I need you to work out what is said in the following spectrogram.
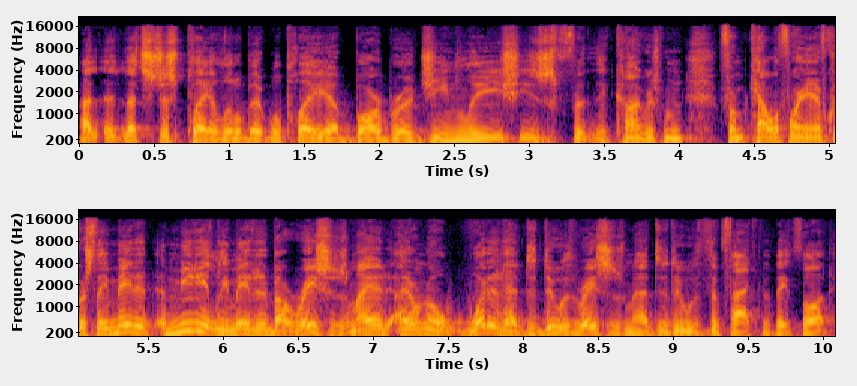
Uh, let's just play a little bit. We'll play uh, Barbara Jean Lee. She's the congressman from California. And of course, they made it immediately made it about racism. I, I, don't know what it had to do with racism. It had to do with the fact that they thought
